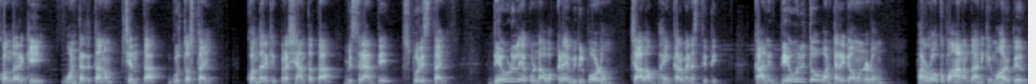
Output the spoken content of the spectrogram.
కొందరికి ఒంటరితనం చింత గుర్తొస్తాయి. కొందరికి ప్రశాంతత విశ్రాంతి స్ఫురిస్తాయి. దేవుడు లేకుండా ఒక్కడే మిగిలిపోవడం చాలా భయంకరమైన స్థితి. కానీ దేవునితో ఒంటరిగా ఉండడం పరలోకపు ఆనందానికి మారుపేరు.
